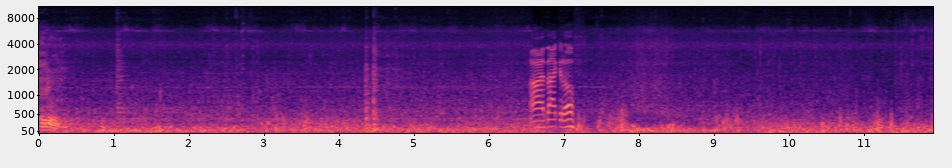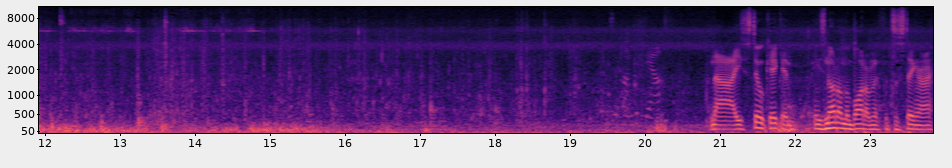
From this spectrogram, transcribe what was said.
Alright, back it off. Is it hunkered down? Nah, he's still kicking. He's not on the bottom if it's a stingray.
